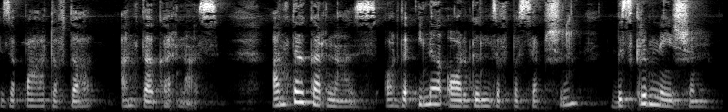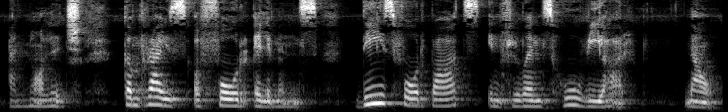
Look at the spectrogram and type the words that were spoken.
is a part of the antahkarnas. Antahkarnas, or the inner organs of perception, discrimination, and knowledge, comprise of four elements. These four parts influence who we are. Now,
